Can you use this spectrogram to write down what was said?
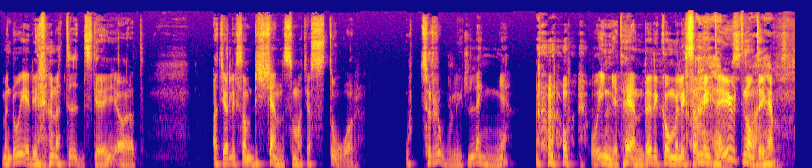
men då är det den här tidsgrejen gör att, att jag liksom, det känns som att jag står otroligt länge. och inget händer, det kommer liksom inte Hemskt, ut någonting. hemskt.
